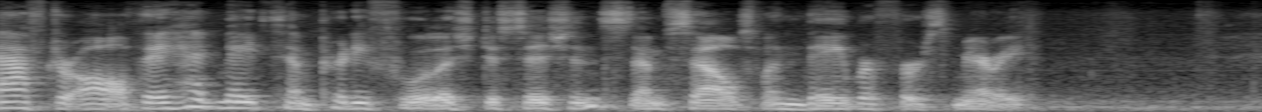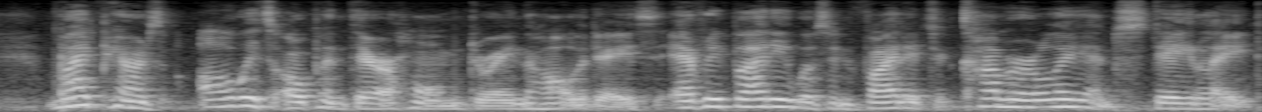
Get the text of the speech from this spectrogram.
After all, they had made some pretty foolish decisions themselves when they were first married. My parents always opened their home during the holidays. Everybody was invited to come early and stay late.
